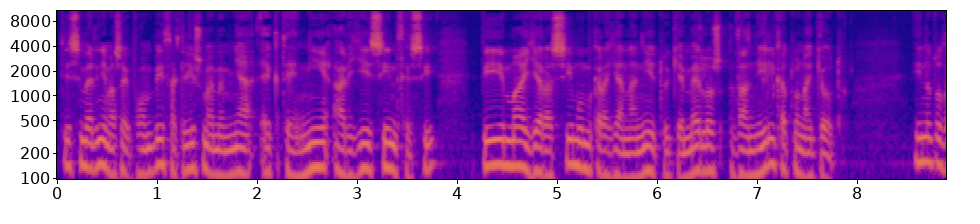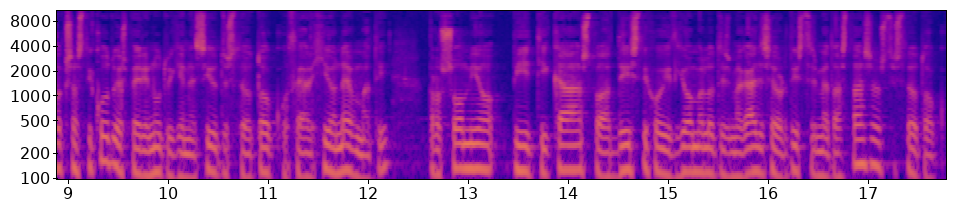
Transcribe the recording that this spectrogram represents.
Τη σημερινή μας εκπομπή θα κλείσουμε με μια εκτενή αργή σύνθεση ποίημα Γερασίμου Μικραγιανανίτου και μέλος Δανιήλ Κατουνακιώτου. Είναι το δοξαστικό του εσπερινού του γενεσίου της Θεοτόκου Θεαρχείο Νεύματι προσώμιο ποιητικά στο αντίστοιχο ιδιόμελο της Μεγάλης Εορτής της Μεταστάσεως της Θεοτόκου.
